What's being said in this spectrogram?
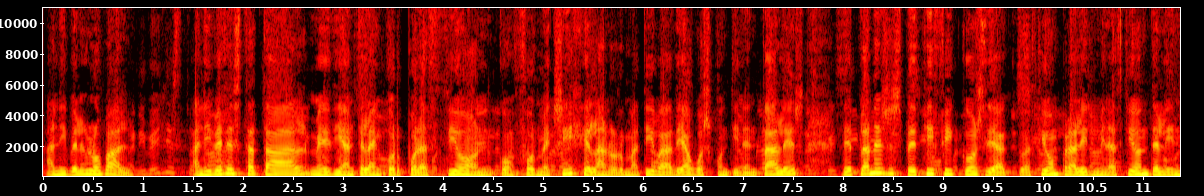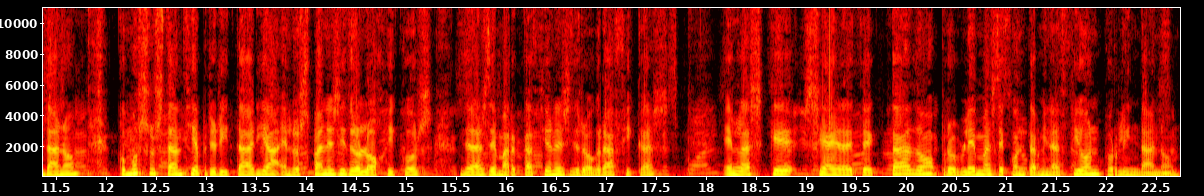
a nivel global. A nivel estatal, mediante la incorporación, conforme exige la normativa de aguas continentales, de planes específicos de actuación para la eliminación del lindano como sustancia prioritaria en los planes hidrológicos de las demarcaciones hidrográficas en las que se ha detectado problemas de contaminación por lindano,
